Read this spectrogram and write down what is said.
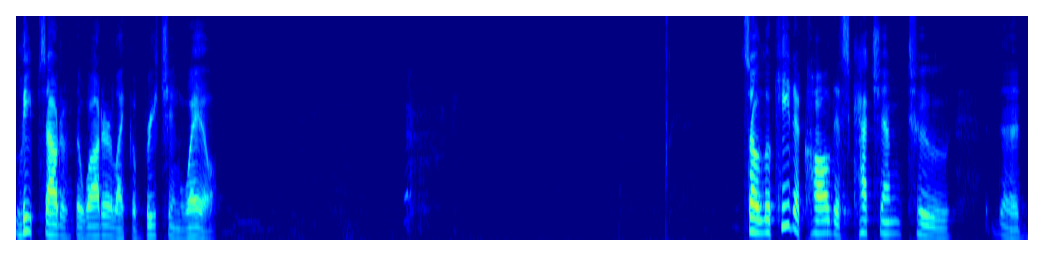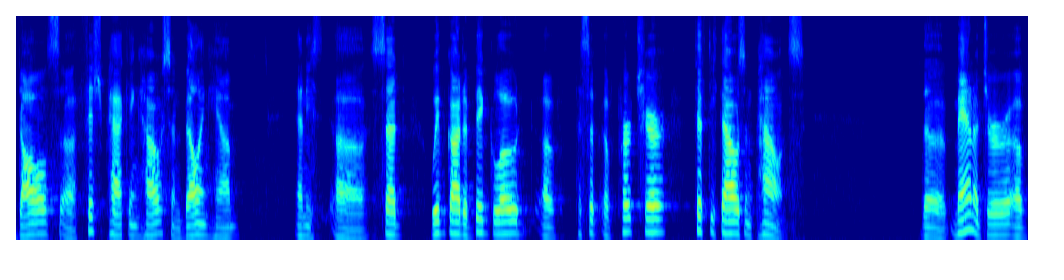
leaps out of the water like a breaching whale. So Luketa called his catch-in to the Dahl's uh, fish packing house in Bellingham, and he uh, said, we've got a big load of, Pacific, of perch here, 50,000 pounds. The manager of,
